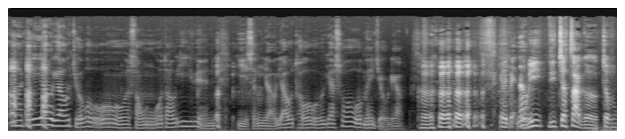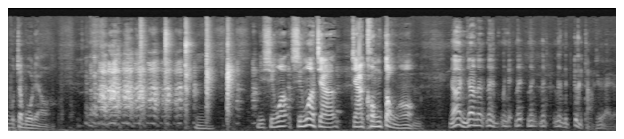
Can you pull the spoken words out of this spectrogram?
打给幺幺九，送我到医院，医生摇摇头，也说我没救了。你你这咋个遮遮无聊，嗯，你生活生活真真空洞哦，然后你知道那那个那个那那那那个对打就来了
